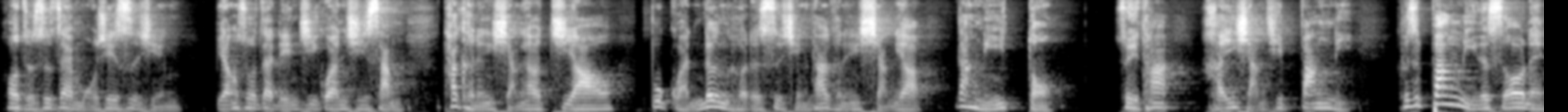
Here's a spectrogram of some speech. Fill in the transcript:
或者是在某些事情，比方说在人际关系上，他可能想要教。不管任何的事情，他可能想要让你懂，所以他很想去帮你。可是帮你的时候呢，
